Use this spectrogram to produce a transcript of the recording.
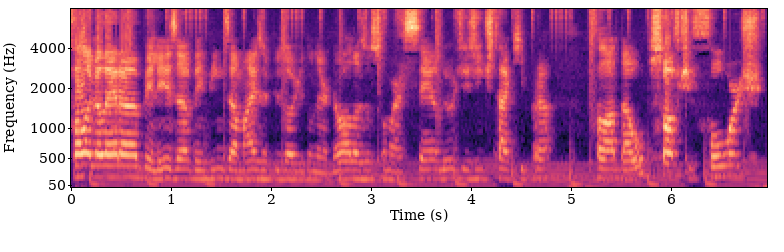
Fala galera, beleza? Bem-vindos a mais um episódio do Nerdolas. Eu sou o Marcelo e hoje a gente tá aqui pra falar da Ubisoft Forward,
